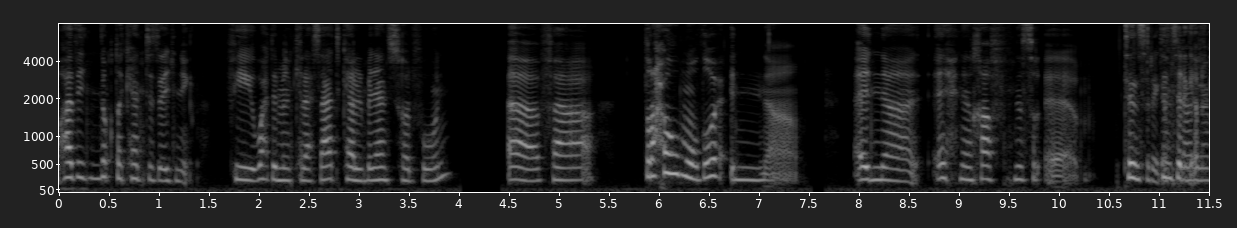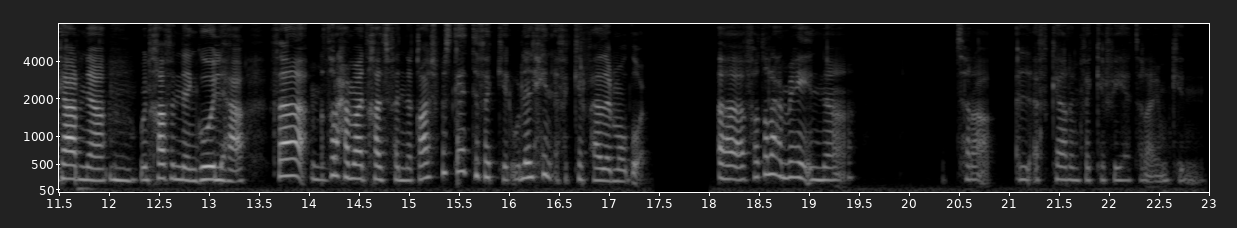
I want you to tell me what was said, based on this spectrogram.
وهذه النقطة كانت تزعجني. في واحدة من الكلاسات كان البنات يسولفون. آه فطرحوا موضوع إن إن إحنا نخاف نسر... آه تنسرق تنسرق أفكارنا. أفكارنا ونخاف إن نقولها مم. فصراحة ما دخلت في النقاش بس قعدت أفكر وللحين أفكر في هذا الموضوع آه فطلع معي إن ترى الأفكار اللي نفكر فيها ترى يمكن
